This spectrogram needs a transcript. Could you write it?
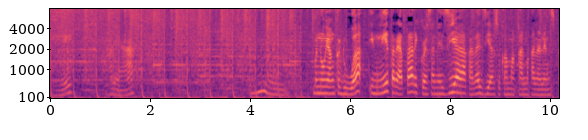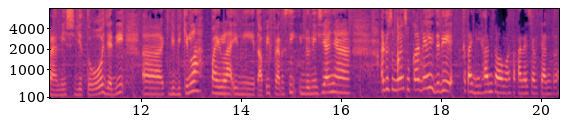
Oke, makan ya. Hmm. Menu yang kedua ini ternyata requestannya Zia karena Zia suka makan makanan yang Spanish gitu. Jadi eh, dibikinlah paella ini tapi versi Indonesianya. Aduh semuanya suka deh jadi ketagihan sama masakannya Chef Chandra.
